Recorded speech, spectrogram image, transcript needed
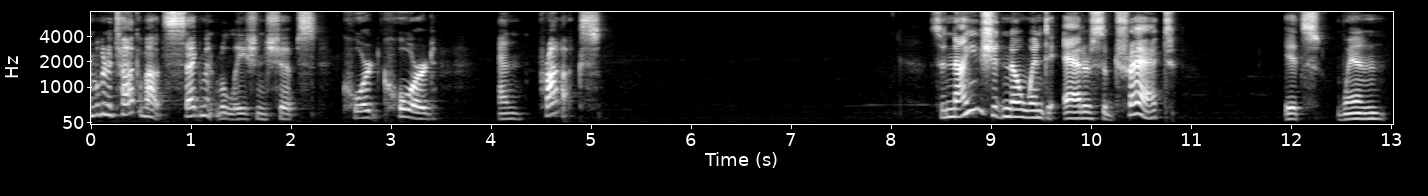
and we're going to talk about segment relationships, chord-chord, and products. So now you should know when to add or subtract. It's when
